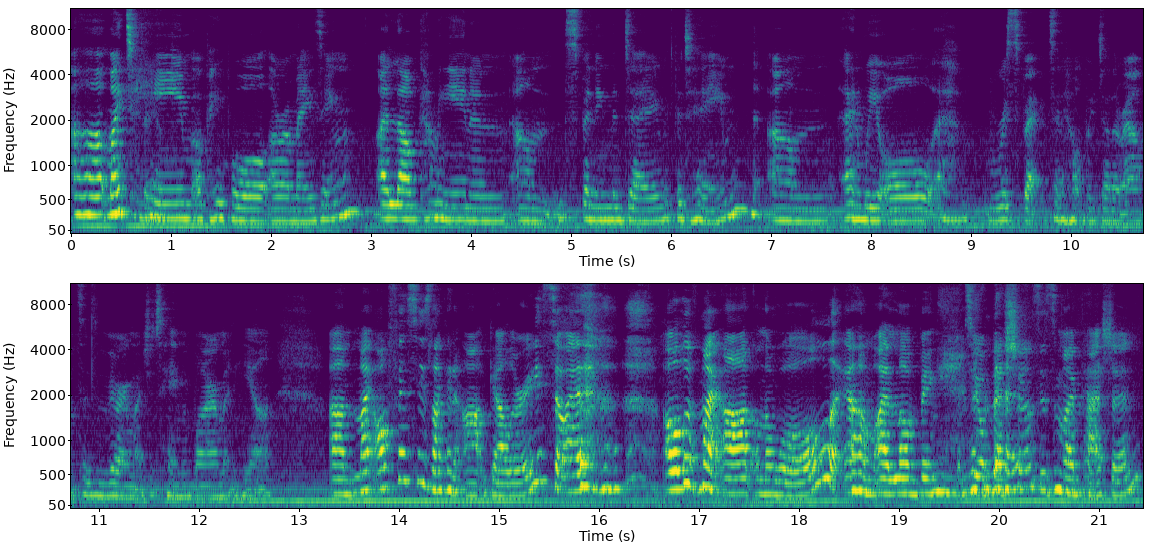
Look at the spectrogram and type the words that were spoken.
Uh, my team of people are amazing. I love coming in and um, spending the day with the team, um, and we all respect and help each other out. So it's very much a team environment here. Um, my office is like an art gallery, so I all of my art on the wall. Um, I love being here. It's your passion. it's my passion.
